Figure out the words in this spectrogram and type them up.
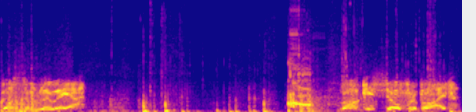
Got some loot here. Marking self-revive.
